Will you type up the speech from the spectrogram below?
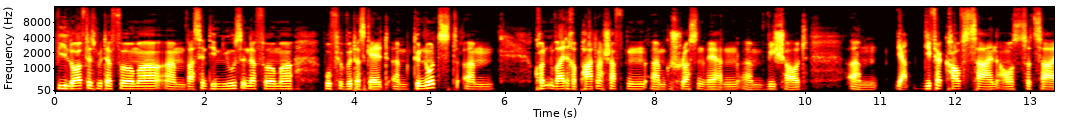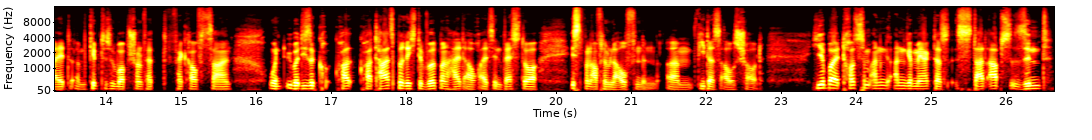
wie läuft es mit der Firma, ähm, was sind die News in der Firma, wofür wird das Geld ähm, genutzt, ähm, konnten weitere Partnerschaften ähm, geschlossen werden, ähm, wie schaut ähm, ja, die Verkaufszahlen aus zurzeit? Ähm, gibt es überhaupt schon Ver Verkaufszahlen? Und über diese Qu Quartalsberichte wird man halt auch als Investor, ist man auf dem Laufenden, ähm, wie das ausschaut. Hierbei trotzdem an angemerkt, dass Startups sind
